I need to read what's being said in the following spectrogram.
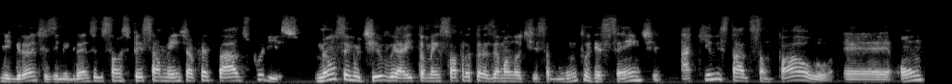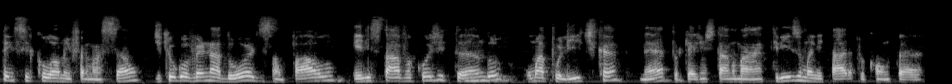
migrantes e imigrantes eles são especialmente afetados por isso. Não sem motivo, e aí também só para trazer uma notícia muito recente, aqui no estado de São Paulo, é, ontem circulou uma informação de que o governador de São Paulo ele estava cogitando uma política, né? Porque a gente está numa crise humanitária por conta,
